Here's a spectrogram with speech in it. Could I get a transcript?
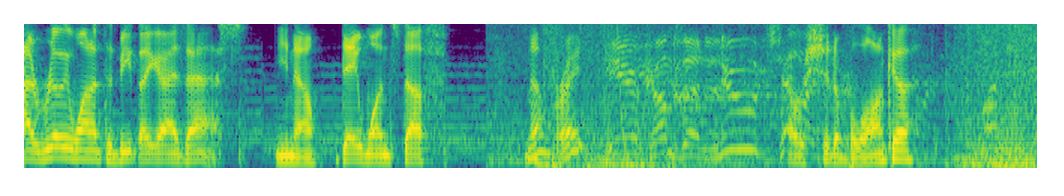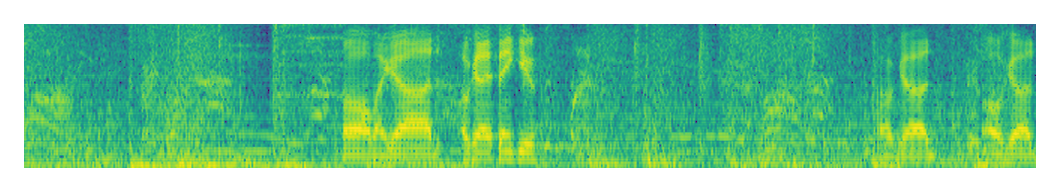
I really wanted to beat that guy's ass. You know, day one stuff. No, right? Here comes a new. Oh shit, a Blanka? Oh my god. Okay, thank you. Oh god. Oh god.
